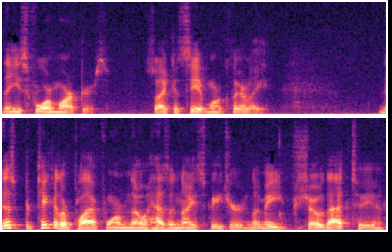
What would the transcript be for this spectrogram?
these four markers so I could see it more clearly. This particular platform though has a nice feature. Let me show that to you.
